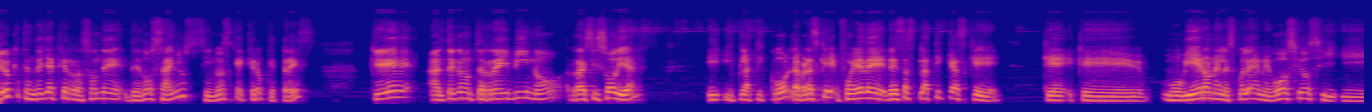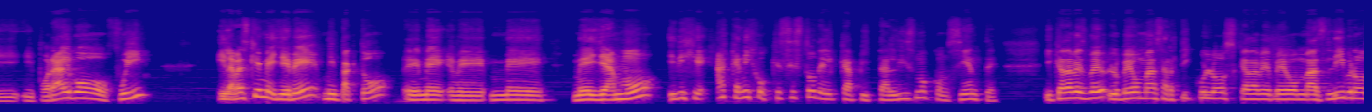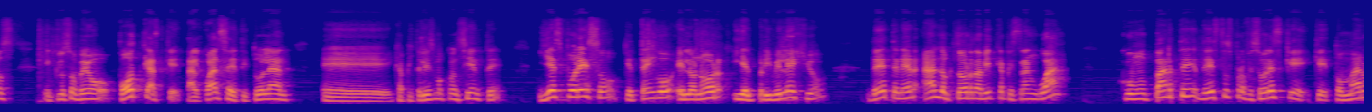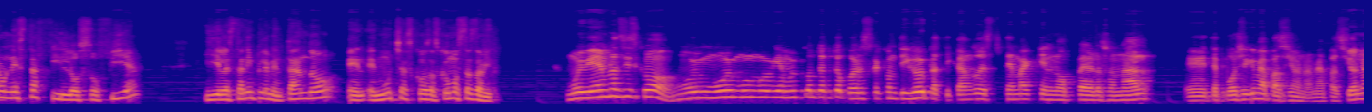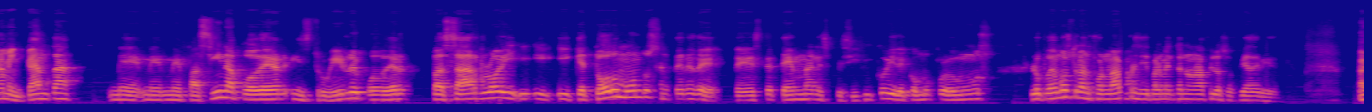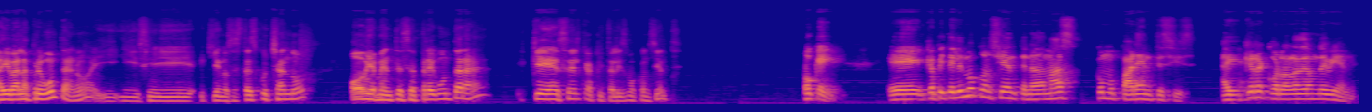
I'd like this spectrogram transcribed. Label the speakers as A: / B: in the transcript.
A: Quiero que tendré ya que razón de, dos años, si no es que creo que tres, que al TEC de Monterrey vino Raisi Sodia y, y, platicó. La verdad es que fue de, estas pláticas que, que, que, movieron en la escuela de negocios y, y, y, por algo fui. Y la verdad es que me llevé, me impactó, eh, me, me, me, me, llamó y dije, ah, canijo, ¿qué es esto del capitalismo consciente? Y cada vez veo, veo más artículos, cada vez veo más libros, incluso veo podcasts que tal cual se titulan eh, Capitalismo Consciente. Y es por eso que tengo el honor y el privilegio de tener al doctor David Capistrán Guá, como parte de estos profesores que, que, tomaron esta filosofía y la están implementando en, en, muchas cosas. ¿Cómo estás, David?
B: Muy bien, Francisco. Muy, muy, muy, muy bien. Muy contento de poder estar contigo y platicando de este tema que en lo personal eh, te puedo decir que me apasiona. Me apasiona, me encanta, me, me, me fascina poder instruirlo y poder pasarlo y, y, y que todo mundo se entere de, de, este tema en específico y de cómo podemos, lo podemos transformar principalmente en una filosofía de vida
A: ahí va la pregunta, ¿no? Y, y, si quien nos está escuchando, obviamente se preguntará, ¿qué es el capitalismo consciente?
B: Ok, eh, capitalismo consciente, nada más como paréntesis, hay que recordar de dónde viene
